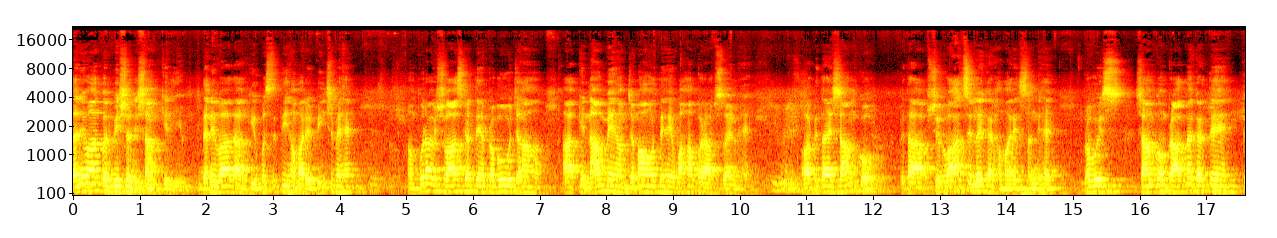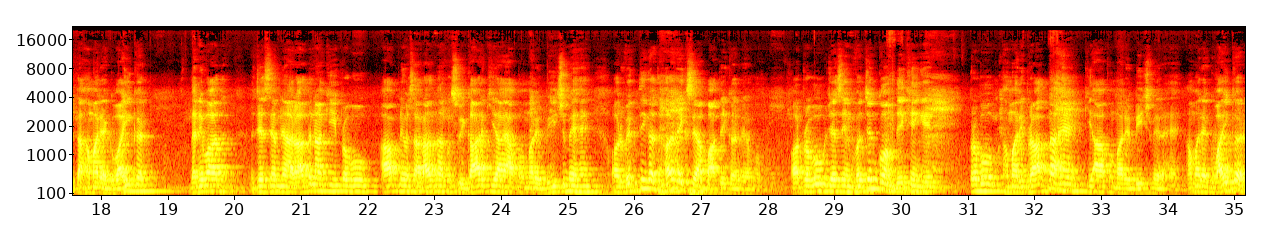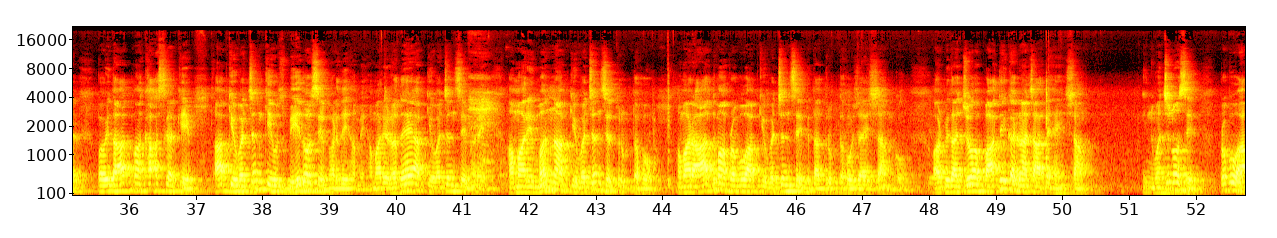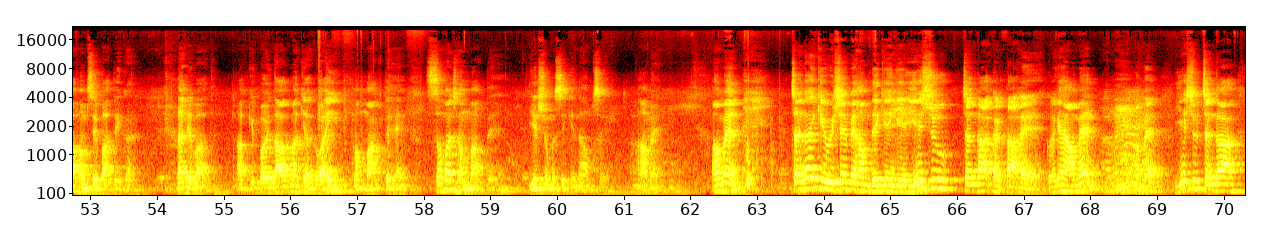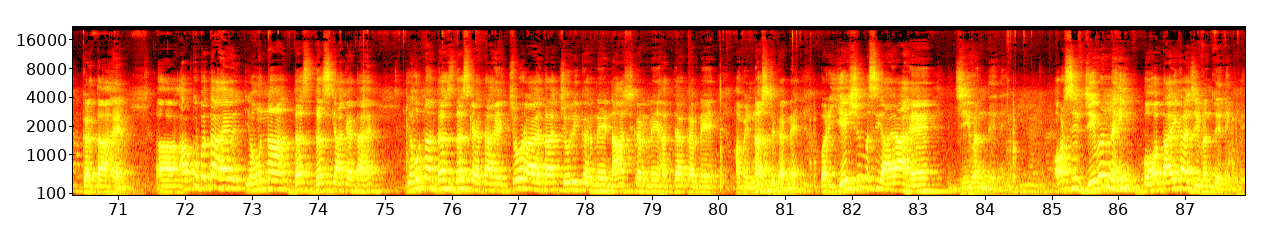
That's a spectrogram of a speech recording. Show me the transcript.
धन्यवाद परमेश्वर शाम के लिए। धन्यवाद, आपकी उपस्थिति हमारे बीच में है। हम पूरा विश्वास करते हैं, प्रभु, जहाँ आपके नाम में हम जमा होते हैं, वहाँ पर आप स्वयं हैं। और पिता, इस शाम को, पिता, आप शुरुआत से लेकर हमारे संग है। प्रभु, इस शाम को हम प्रार्थना करते हैं, पिता, हमारे अगुवाई कर। धन्यवाद, जैसे हमने आराधना की, प्रभु, आपने उस आराधना को स्वीकार किया है, आप हमारे बीच में हैं और व्यक्तिगत हर एक से आप बातें कर रहे हो। और प्रभु, जैसे इन वचन को हम देखेंगे, प्रभु, हमारी प्रार्थना है कि आप हमारे बीच में रहें। हमारे अगुवाई कर, पवित्र आत्मा खास करके आपके वचन के उस भेदों से भर दे हमें। हमारे हृदय आपके वचन से भरे, हमारे मन आपके वचन से तृप्त हो। हमारा आत्मा प्रभु आपके वचन से पिता तृप्त हो जाए शाम को। और पिता, जो आप बातें करना चाहते हैं शाम, इन वचनों से प्रभु आप हमसे बातें कर। धन्यवाद। आपकी पवित्र आत्मा की अगुवाई हम मांगते हैं। समझ हम मांगते हैं यीशु मसीह के नाम से। आमेन। आमेन। चंगाई के विषय में हम देखेंगे यीशु चंगा करता है। कोई कहे आमेन। आमेन। यीशु चंगा करता है। आ, आपको पता है यहुन्ना दस दस क्या कहता है? यहुन्ना दस दस कहता है चोर आया था चोरी करने नाश करने हत्या करने हमें नष्ट करने पर यीशु मसीह आया है जीवन देने। और सिर्फ़ जीवन नहीं बहुताई का जीवन देने के लिए।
